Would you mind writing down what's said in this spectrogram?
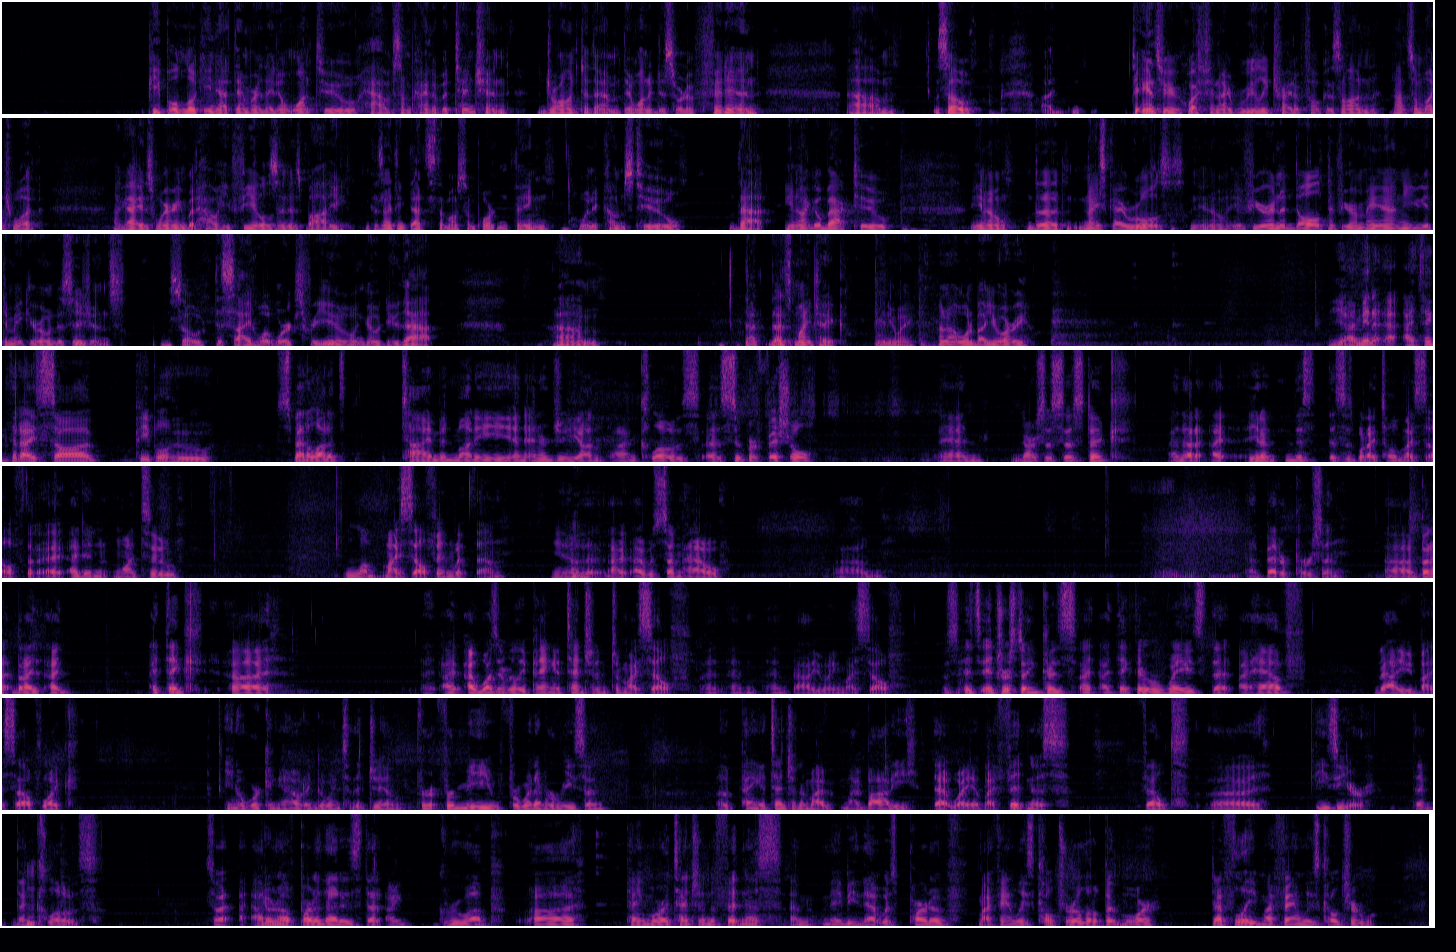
people looking at them or they don't want to have some kind of attention drawn to them. They want to just sort of fit in. Um, so, uh, to answer your question, I really try to focus on not so much what a guy is wearing, but how he feels in his body, because I think that's the most important thing when it comes to that. You know, I go back to, you know, the nice guy rules. You know, if you're an adult, if you're a man, you get to make your own decisions. So decide what works for you and go do that. Um, that that's my take anyway. I don't know. What about you, Ari? Yeah, I mean, I think that I saw people who spent a lot of time and money and energy on on clothes as superficial and narcissistic, and that I, you know, this this is what I told myself that I, I didn't want to lump myself in with them. You know, mm-hmm. that I, I was somehow. Um, a better person uh, but but I I, I think uh, I, I wasn't really paying attention to myself and, and, and valuing myself. It's, it's interesting because I, I think there were ways that I have valued myself, like you know, working out and going to the gym. For for me, for whatever reason, of paying attention to my my body that way and my fitness felt uh, easier than than mm. clothes. So I, I, don't know if part of that is that I grew up uh, paying more attention to fitness, and maybe that was part of my family's culture a little bit more. Definitely, my family's culture.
